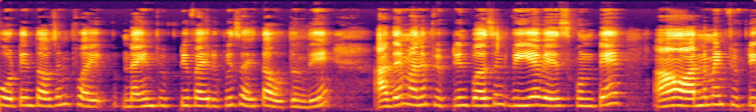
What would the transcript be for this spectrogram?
fourteen thousand five nine fifty five rupees అయితే అవుతుంది. అదే మనం ఫిఫ్టీన్ పర్సెంట్ విఏ వేసుకుంటే ఆ ఆర్నమెంట్ ఫిఫ్టీ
